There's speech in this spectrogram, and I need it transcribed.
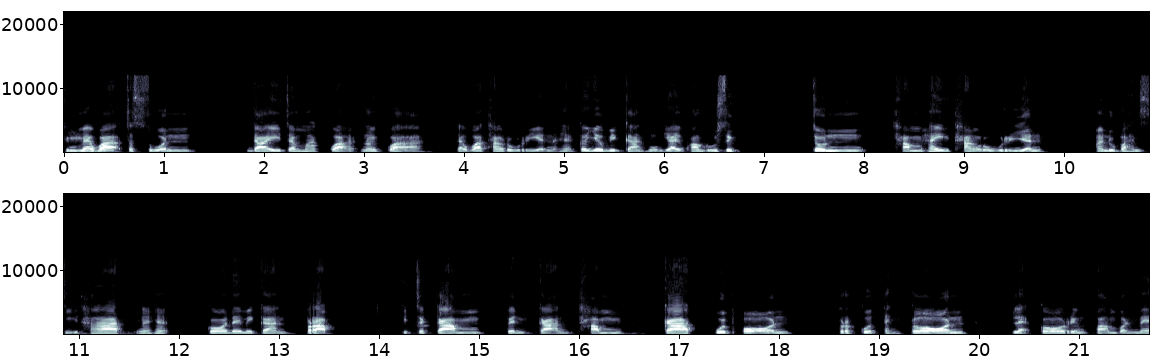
ถึงแม้ว่าจะส่วน ใดจะมากกว่าน้อยกว่า แต่ว่าทางโรงเรียนนะฮะก็ยังมีการห่วงใยความรู้สึก จนทำให้ทางโรงเรียน อนุบาลสีธาตุนะฮะก็ได้มีการปรับกิจกรรมเป็นการทำการ์ดอวยพร ประกวดแต่งกลอน และก็เรียงความวันแม่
